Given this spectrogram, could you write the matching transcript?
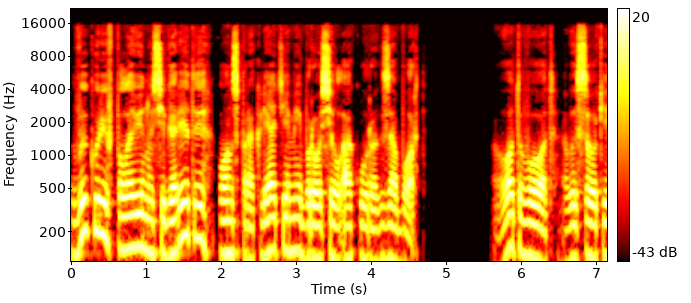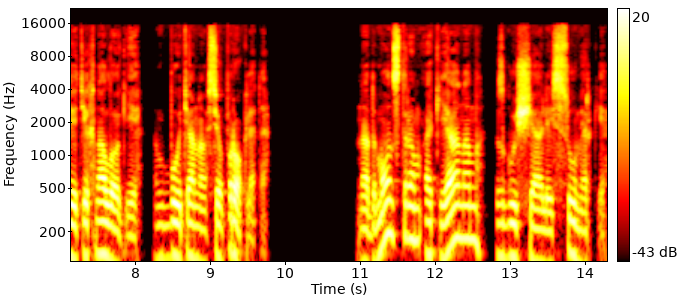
Выкурив половину сигареты, он с проклятиями бросил окурок за борт. Вот-вот, высокие технологии, будь оно все проклято. Над монстром-океаном сгущались сумерки.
